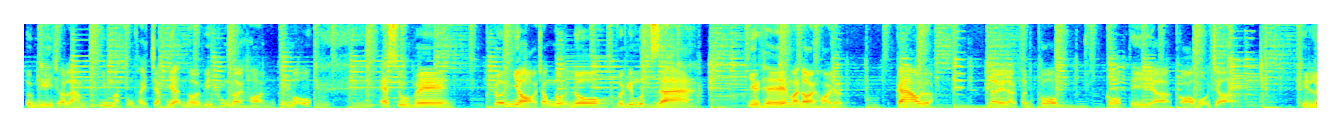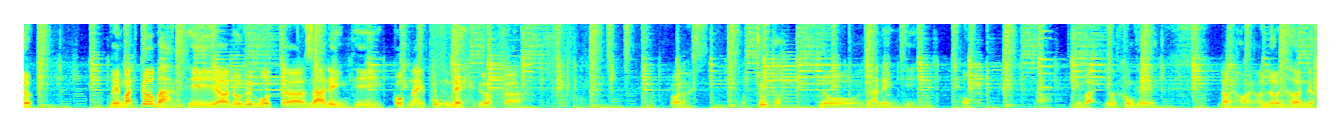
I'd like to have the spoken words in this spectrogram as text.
ưng ý cho lắm nhưng mà cũng phải chấp nhận thôi vì không đòi hỏi một cái mẫu SUV cỡ nhỏ trong nội đô với cái mức giá như thế mà đòi hỏi được cao được. Đây là phần cốp. Cốp thì ờ, có hỗ trợ thủy lực về mặt cơ bản thì à, đối với một à, gia đình thì cốp này cũng để được à, gọi là một chút thôi. Đồ gia đình thì ồ đó như vậy nhưng không thể đòi hỏi nó lớn hơn được.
